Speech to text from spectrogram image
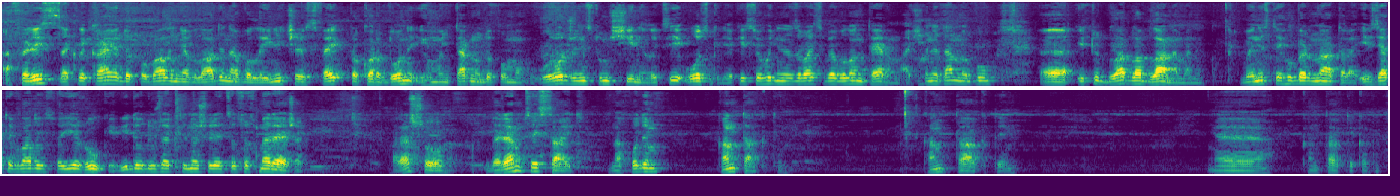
Аферист закликає до повалення влади на Волині через фейк про кордони і гуманітарну допомогу. Уродженець Сумщини Олексій Оскар, який сьогодні називає себе волонтером, а ще недавно був е, і тут бла-бла-бла на мене. Винести губернатора і взяти владу в свої руки. Відео дуже активно ширяться в соцмережах. Хорошо. Беремо цей сайт, знаходимо контакти. Контакти. Е, контакти, контакти.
